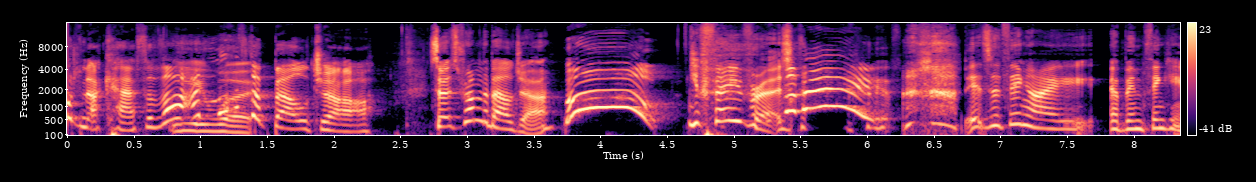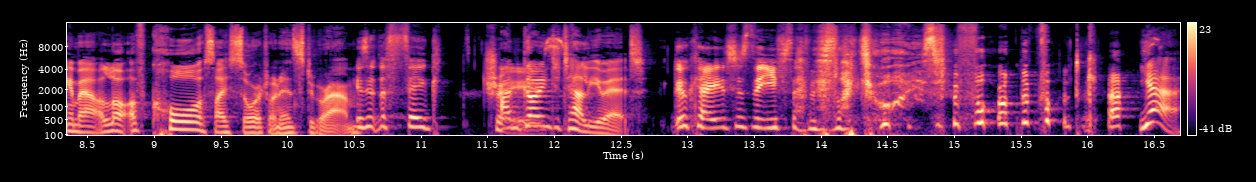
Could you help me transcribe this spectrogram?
wouldn't I care for that? I You love would. the bell jar. So it's from the bell jar. Oh, Your favourite. It's a thing I have been thinking about a lot. Of course, I saw it on Instagram. is it the fig tree? I'm going to tell you it. Okay, it's just that you've said this like twice before on the podcast. Yeah,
